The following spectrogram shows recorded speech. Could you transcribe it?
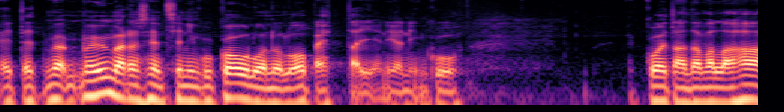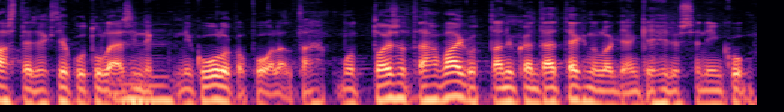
että, että mä, mä ymmärrän sen, että se niin kuin, koulu on ollut opettajien ja niin kuin, koetaan tavallaan haasteiseksi, joku tulee sinne mm. niin kuin, ulkopuolelta. Mutta toisaalta tähän vaikuttaa nykyään tämä teknologian kehitys ja niin kuin,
